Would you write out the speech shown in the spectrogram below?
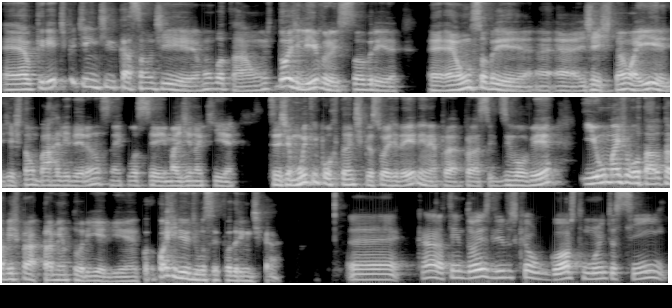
é, eu queria te pedir indicação de, vamos botar, uns dois livros sobre, é, é um sobre é, é, gestão aí, gestão barra liderança, né, que você imagina que seja muito importante pessoas lerem, né, para se desenvolver, e um mais voltado talvez para a mentoria ali. Quais livros você poderia indicar? É, cara, tem dois livros que eu gosto muito, assim,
